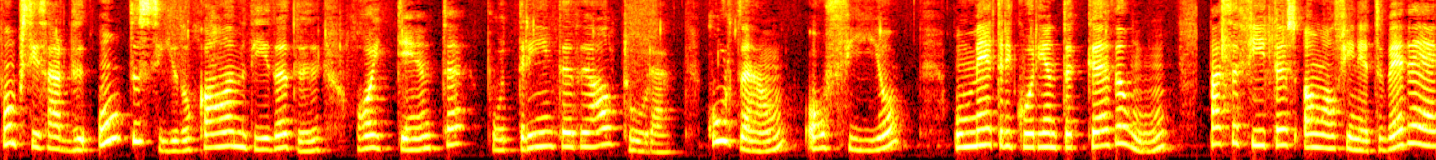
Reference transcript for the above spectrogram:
Vão precisar de um tecido com a medida de 80 por 30 de altura, cordão ou fio 1,40m cada um, passa-fitas ou um alfinete bebê,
